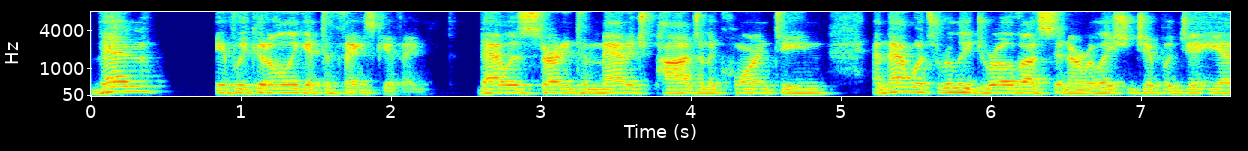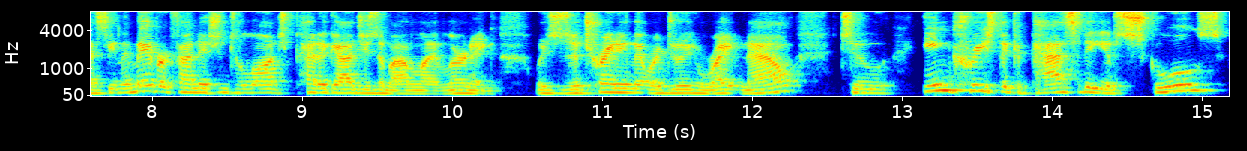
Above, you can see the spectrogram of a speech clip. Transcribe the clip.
Then, if we could only get to Thanksgiving, that was starting to manage pods in the quarantine. And that what's really drove us in our relationship with JEIC and the Mayberg Foundation to launch Pedagogies of Online Learning, which is a training that we're doing right now to increase the capacity of schools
